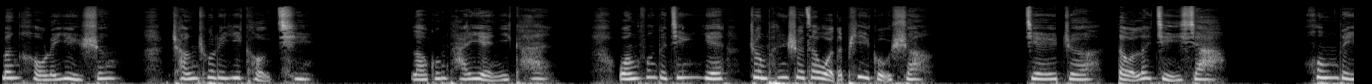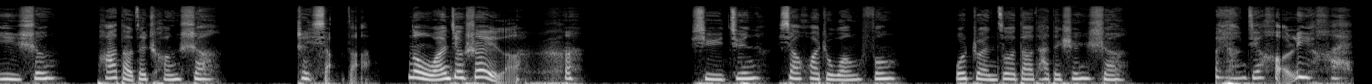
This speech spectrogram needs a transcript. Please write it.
闷吼了一声，长出了一口气。老公抬眼一看，王峰的精液正喷射在我的屁股上，接着抖了几下，轰的一声。趴倒在床上，这小子弄完就睡了。哈，许军笑话着王峰。我转坐到他的身上，杨姐好厉害，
